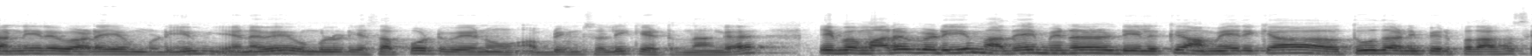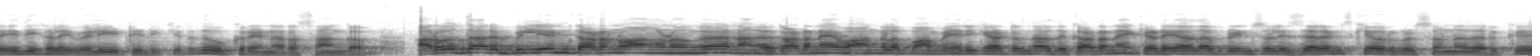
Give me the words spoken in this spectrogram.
தன்னிறைவு அடைய முடியும். எனவே உங்களுடைய சப்போர்ட் வேணும் அப்படின்னு சொல்லி கேட்டிருந்தாங்க. இப்போ மறுபடியும் அதே மினரல் டீலுக்கு அமெரிக்கா தூது அனுப்பியிருப்பதாக செய்திகளை வெளியிட்டிருக்கிறது உக்ரைன் அரசாங்கம். அறுபத்தாறு பில்லியன் கடன் வாங்கினவங்க நாங்கள் கடனே வாங்கலப்பா அமெரிக்காட்டிருந்து அது கடனே கிடையாது அப்படின்னு சொல்லி ஜெலன்ஸ்கி அவர்கள் சொன்னதற்கு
